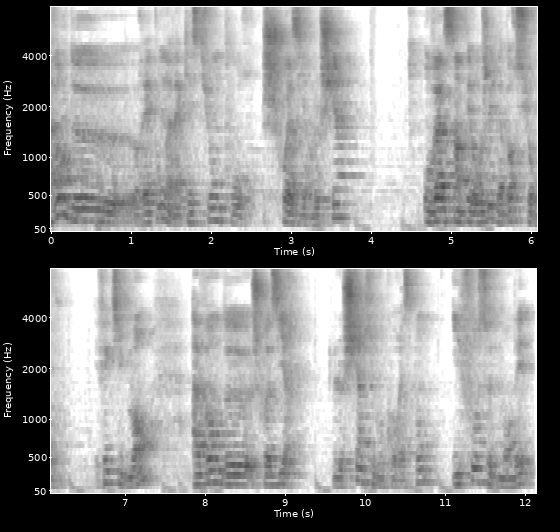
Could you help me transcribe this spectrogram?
Avant de répondre à la question pour choisir le chien, on va s'interroger d'abord sur vous. Effectivement, avant de choisir le chien qui vous correspond, il faut se demander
